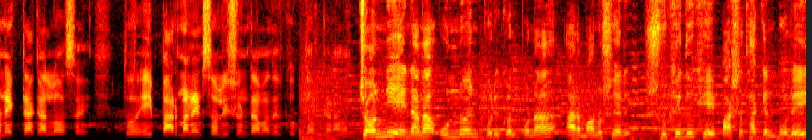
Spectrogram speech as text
অনেক টাকা লস হয়। তো এই পারমানেন্ট সলিউশনটা আমাদের খুব দরকার চর নিয়ে নানা উন্নয়ন পরিকল্পনা আর মানুষের সুখে দুঃখে পাশে থাকেন বলেই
